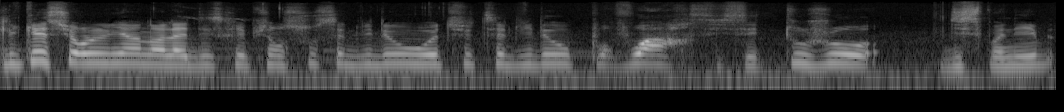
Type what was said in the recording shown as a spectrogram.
Cliquez sur le lien dans la description sous cette vidéo ou au-dessus de cette vidéo pour voir si c'est toujours disponible.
